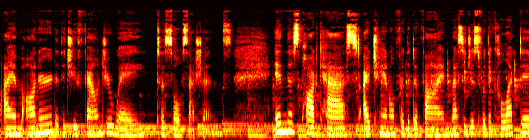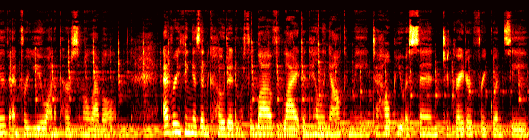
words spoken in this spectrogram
I am honored that you found your way to Soul Sessions. In this podcast, I channel for the divine messages for the collective and for you on a personal level. Everything is encoded with love, light, and healing alchemy to help you ascend to greater frequency,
